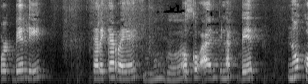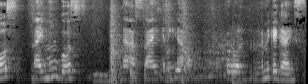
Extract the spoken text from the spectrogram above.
pork belly, kare-kare, o kuan, pinakbit, nukos, na ay munggos, na asay, kaniya. Turon. Lami kay guys.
